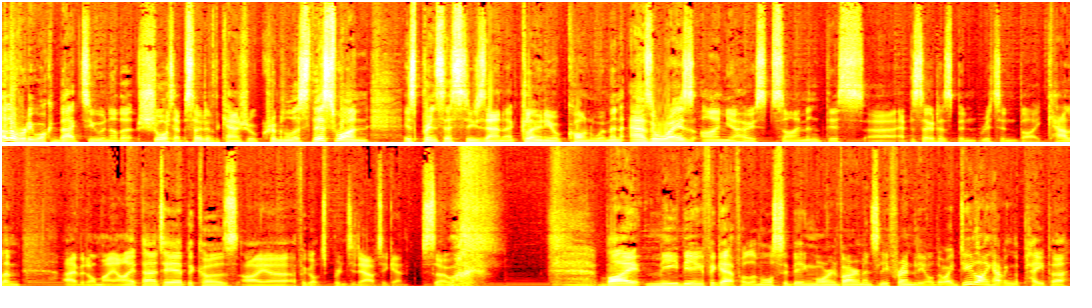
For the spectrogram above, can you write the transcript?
Hello, everybody. Welcome back to another short episode of The Casual Criminalist. This one is Princess Susanna, Colonial con woman. As always, I'm your host, Simon. This uh, episode has been written by Callum. I have it on my iPad here because I, uh, I forgot to print it out again. So, by me being forgetful, I'm also being more environmentally friendly, although I do like having the paper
